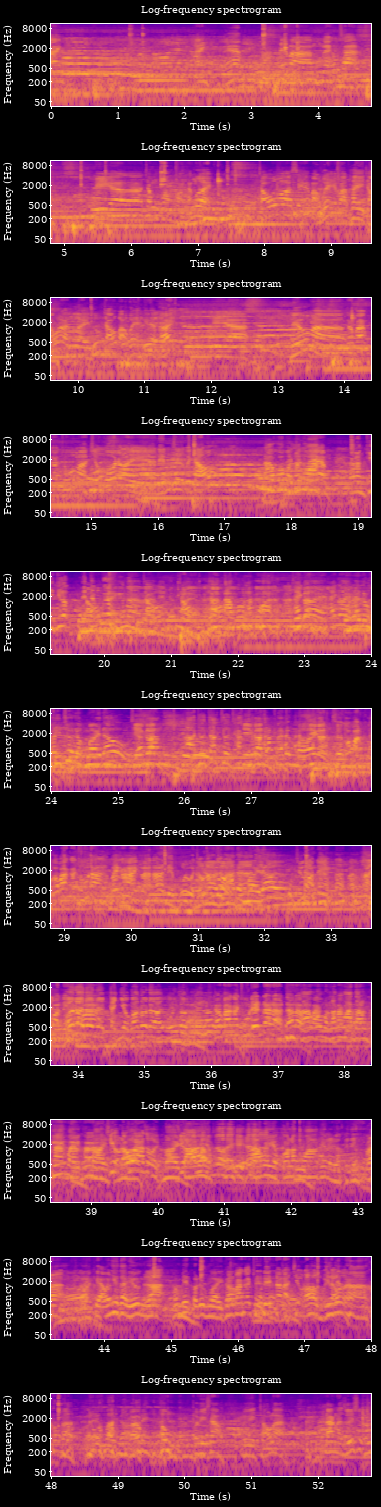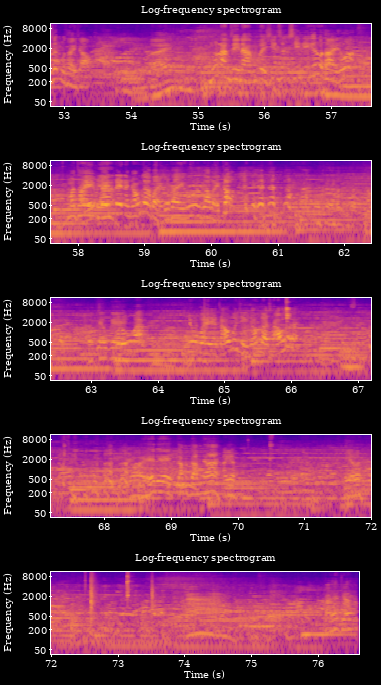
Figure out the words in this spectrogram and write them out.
chào anh anh em. Thế và một ngày không xa. Thì à, trong vòng khoảng tháng 10 cháu à, sẽ bảo vệ và thầy cháu là người giúp cháu bảo vệ cái việc đấy. Thì à, nếu mà các bác các chú mà chiếu cố cho thì đến dự với cháu. Tao có một lăng hoa tao đăng ký trước đến tháng 10 cơ mà. Cháu- cháu- 10. cháu- tao có một lăng hoa. Chỉ anh cần- ơi anh ơi đến lúc chưa được mời đâu. Chỉ cần à chưa chắc chưa chắc chỉ cần chắc đã được mời. chỉ cần sự có mặt của các bác các chú đã với các anh là đã là niềm vui của cháu lắm rồi. đã được mời đâu. chứ còn gì chứ còn gì thôi rồi rồi cảnh nhiều quá thôi rồi đi các bác các chú đến đã là đã là tao có một lăng hoa tao đăng ký mày không mời. Triệu đáo hoa rồi. Mời tao hiệp. tao mới hiệp có lăng hoa thế là được cái gì? Vâng. Rồi, khéo như thầy Hưng. Dạ. không biết có được mời các không? bác các chú đến đã là triệu đáo hồng với cháu biết rồi. là không không Vâng. không. Bởi vì sao? Bởi vì cháu là đang là dưới sự hướng dẫn của thầy cháu. Đấy. Muốn làm gì làm cũng phải xin xin ý kiến của thầy đúng không ạ? Mà thầy đây đây là nhóm G7 của thầy cũng G7 cộng. Ok ok. Đúng không bác nhưng mà về nhà cháu mới chỉ nhóm G6 thôi. Đấy rồi hết đi. Trăm trăm nhá. Anh ơi. Anh em ơi à. Bác hết chưa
